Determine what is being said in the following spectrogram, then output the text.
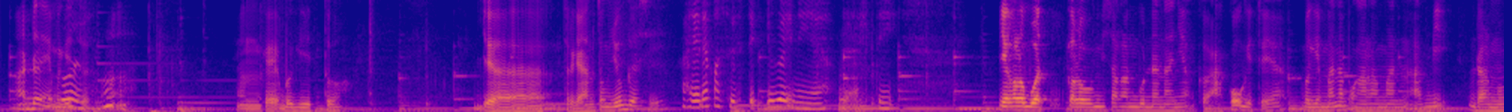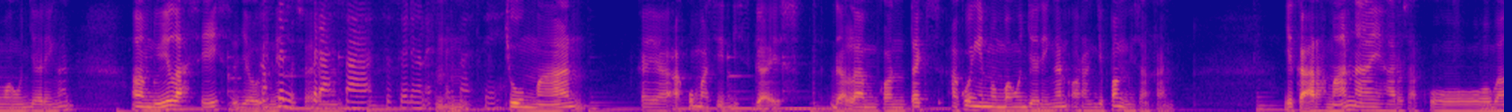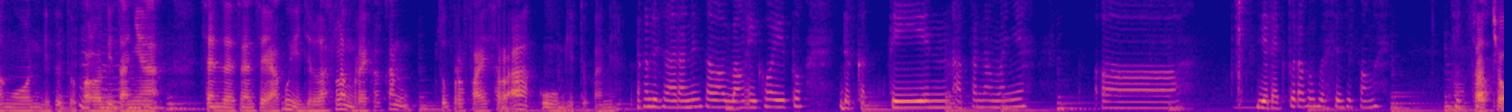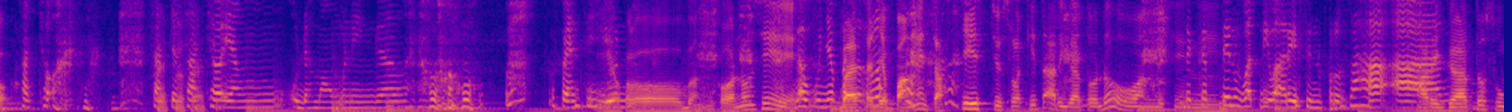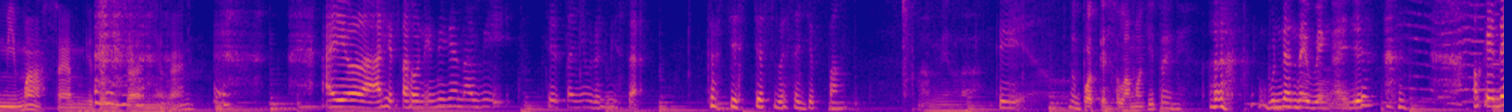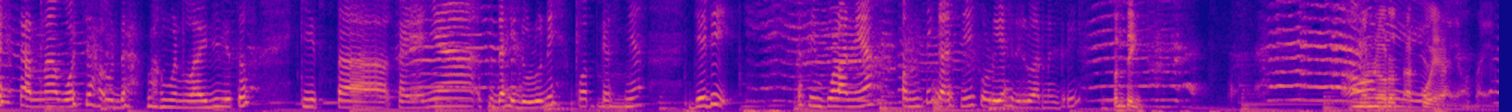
Ada yang Boy. begitu, Heeh. yang kayak begitu. Ya tergantung juga sih. akhirnya kasuistik juga ini ya berarti ya kalau buat kalau misalkan bunda nanya ke aku gitu ya bagaimana pengalaman Abi dalam membangun jaringan alhamdulillah sih sejauh ini Maksudnya sesuai dengan berasa sesuai dengan ekspektasi. cuman kayak aku masih disguised dalam konteks aku ingin membangun jaringan orang Jepang misalkan ya ke arah mana yang harus aku bangun gitu tuh kalau Hmm. ditanya sensei-sensei aku ya jelas lah mereka kan supervisor aku gitu kan ya kan disaranin sama Bang Iko itu deketin apa namanya eh direktur apa bahasa Jepangnya? Cico. Saco. Sacho, Saco Saco yang udah mau meninggal atau mau ya pensiun. kalau Bang Kono sih Nggak punya bahasa penerus. Jepangnya cascis cus lah kita arigato doang di sini Deketin buat diwarisin perusahaan. arigato sumimasen gitu misalnya kan Ayolah akhir tahun ini kan Abi ceritanya udah bisa cas cas cas bahasa Jepang. Amin lah Di ini podcast selama kita ini Bunda nebeng aja. Oke deh, karena bocah udah bangun lagi gitu, kita kayaknya sudahi dulu nih podcastnya. Jadi kesimpulannya penting gak sih kuliah di luar negeri? penting Oh, Menurut iya, aku ya. sayang, sayang.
